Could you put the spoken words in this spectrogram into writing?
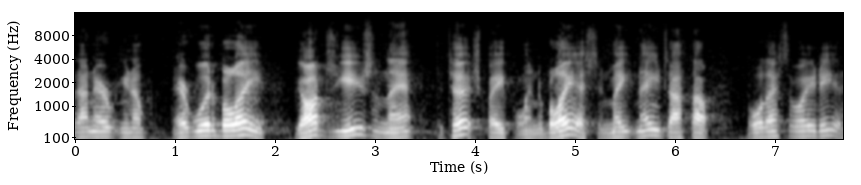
that I never, you know, never would have believed. God's using that to touch people and to bless and meet needs. I thought, boy, that's the way it is.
